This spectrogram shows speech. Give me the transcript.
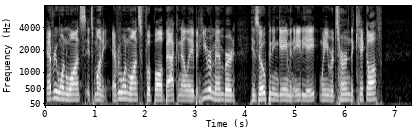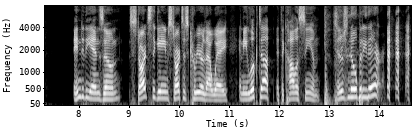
everyone wants it's money. Everyone wants football back in LA, but he remembered his opening game in 88 when he returned the kickoff into the end zone, starts the game, starts his career that way, and he looked up at the Coliseum and there's nobody there.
